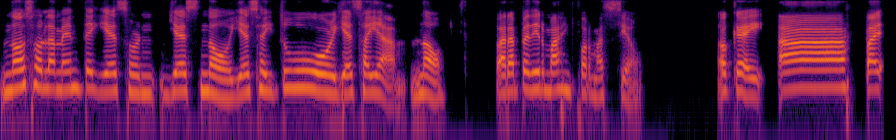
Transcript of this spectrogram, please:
No solamente yes or yes, no, yes I do or yes I am. No, para pedir más información. Okay, uh, by,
